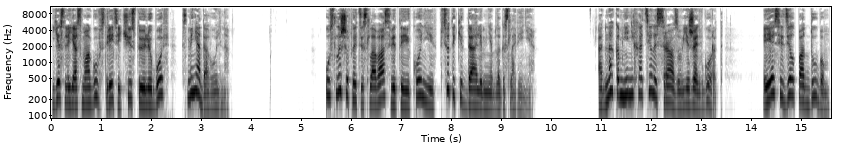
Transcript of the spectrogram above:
«Если я смогу встретить чистую любовь, с меня довольно». Услышав эти слова, святые коньи все-таки дали мне благословение. Однако мне не хотелось сразу въезжать в город, и я сидел под дубом,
